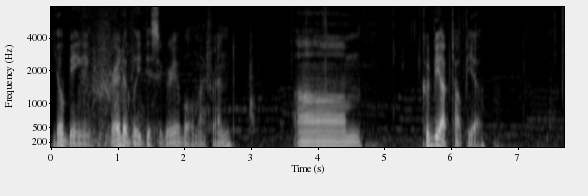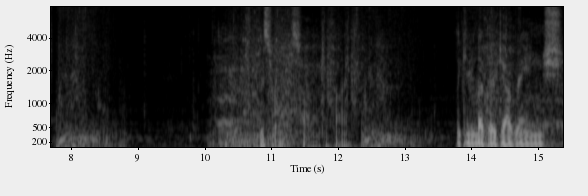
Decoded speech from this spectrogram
You're being incredibly disagreeable, my friend. Um, could be up top here. This room is fine. We can leverage our range.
